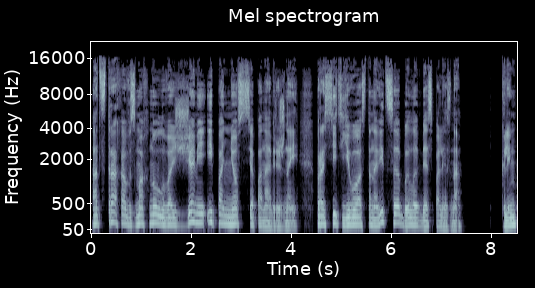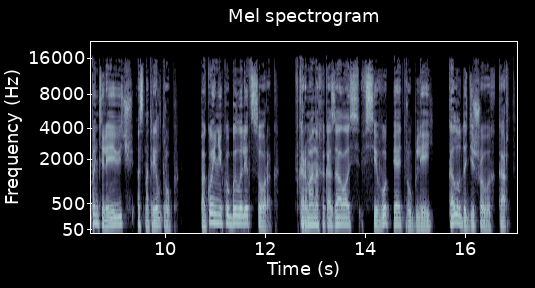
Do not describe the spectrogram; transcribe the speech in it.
от страха взмахнул вожжами и понесся по набережной. Просить его остановиться было бесполезно. Клим Пантелеевич осмотрел труп. Покойнику было лет сорок. В карманах оказалось всего пять рублей, колода дешевых карт,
